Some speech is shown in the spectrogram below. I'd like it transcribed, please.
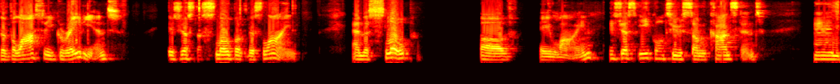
the velocity gradient is just the slope of this line. And the slope of a line is just equal to some constant. And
